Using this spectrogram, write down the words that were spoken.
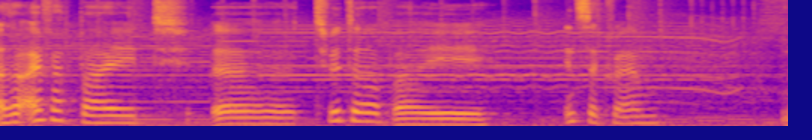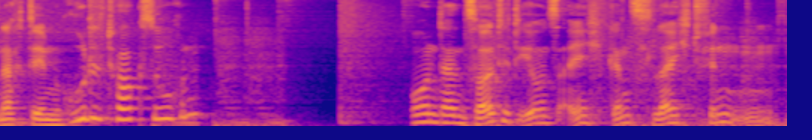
Also einfach bei äh, Twitter, bei Instagram nach dem Rudeltalk suchen. Und dann solltet ihr uns eigentlich ganz leicht finden.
